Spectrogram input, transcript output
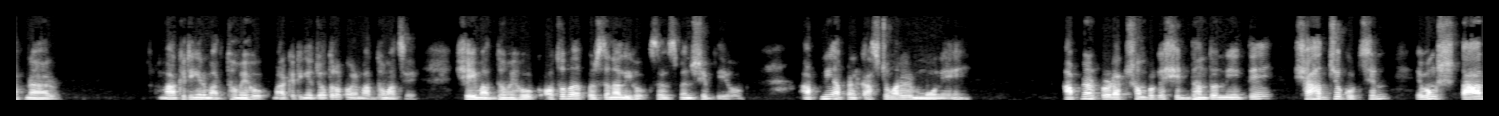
আপনার মার্কেটিং এর মাধ্যমে হোক মার্কেটিং এর যত রকমের মাধ্যম আছে, সেই মাধ্যমে হোক অথবা পার্সোনালি হোক সেলসম্যানশিপ দিয়ে হোক আপনি আপনার কাস্টমারের মনে আপনার প্রোডাক্ট সম্পর্কে সিদ্ধান্ত নিতে সাহায্য করছেন এবং তার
